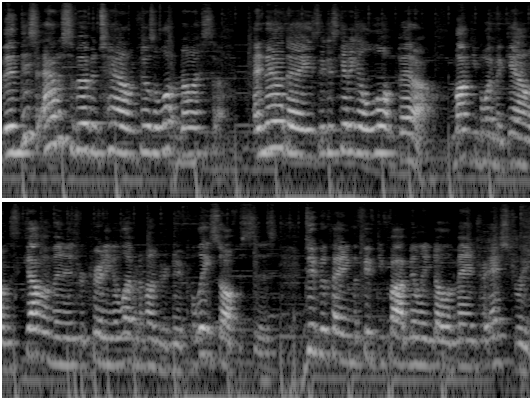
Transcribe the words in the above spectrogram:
then this outer suburban town feels a lot nicer. And nowadays, it is getting a lot better. Monkey Boy McGowan's government is recruiting 1,100 new police officers, duplicating the $55 million Mandurah Estuary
